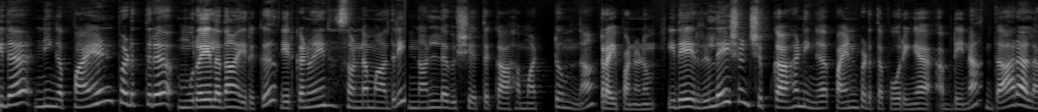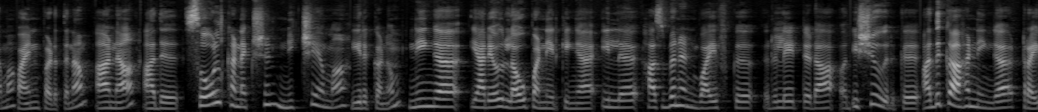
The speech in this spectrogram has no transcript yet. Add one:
இதை நீங்க பயன்படுத்துற முறையில தான் இருக்கு. ஏற்கனவே சொன்ன மாதிரி நல்ல விஷயத்துக்காக மட்டும்தான் ட்ரை பண்ணணும். இதே ரிலேஷன்ஷிப்காக நீங்க பயன்படுத்த போறீங்க அப்படின்னா தாராளமா பயன்படுத்தலாம். ஆனா அது சோல் கனெக்ஷன் நிச்சயமா இருக்கணும். நீங்க யாரையாவது லவ் பண்ணிருக்கீங்க இல்ல ஹஸ்பண்ட் அண்ட் ஒய்ஃப்க்கு ரிலேட்டடா இஷ்யூ இருக்கு அதுக்காக நீங்க ட்ரை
